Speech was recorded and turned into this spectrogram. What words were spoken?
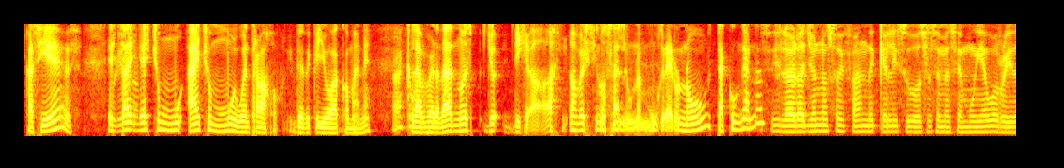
Así es. Está hecho, ha hecho muy buen trabajo desde que llegó a Aquaman, ¿eh? Ah, La verdad no es... Yo dije, "Ah, a ver si no sale una mujer o no. Está con ganas. Sí, la verdad yo no soy fan de Kelly. O sea, se me hace muy aburrida.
